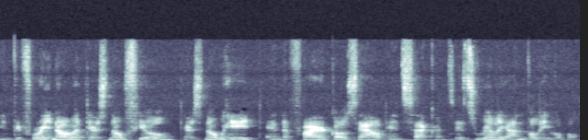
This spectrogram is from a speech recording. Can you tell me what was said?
And before you know it, there's no fuel, there's no heat, and the fire goes out in seconds. It's really unbelievable.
